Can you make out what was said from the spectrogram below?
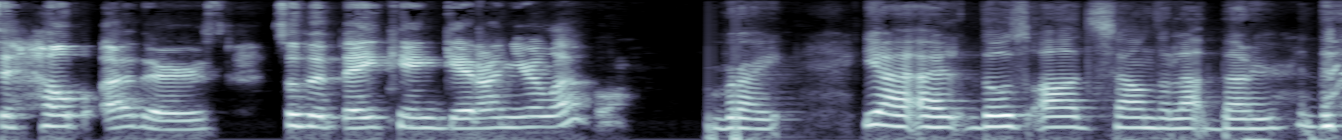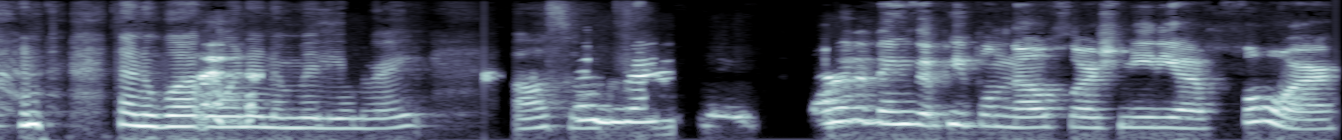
to help others so that they can get on your level. Right. Yeah, uh, those odds sound a lot better than than one, one in a million, right? Awesome. Exactly. one of the things that people know Flourish Media for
